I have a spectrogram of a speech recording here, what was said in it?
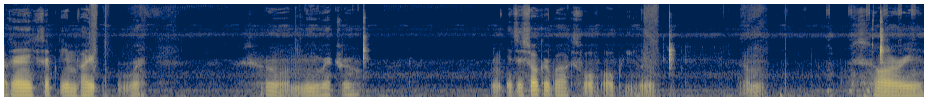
Okay, accept the invite. Oh, me retro. It's a soccer box full of OP loot. Um, sorry,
